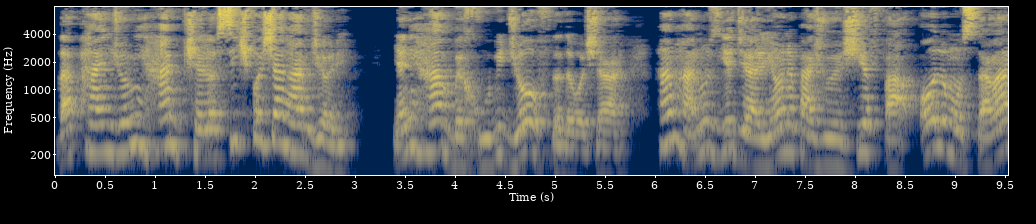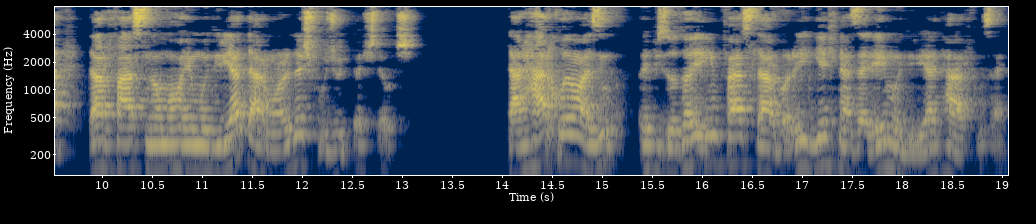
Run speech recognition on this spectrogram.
و پنجمی هم کلاسیک باشن هم جاری. یعنی هم به خوبی جا افتاده باشن هم هنوز یه جریان پژوهشی فعال و مستمر در فصلنامه های مدیریت در موردش وجود داشته باشه. در هر کدام از این اپیزودهای این فصل درباره یک نظریه مدیریت حرف می‌زنیم.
